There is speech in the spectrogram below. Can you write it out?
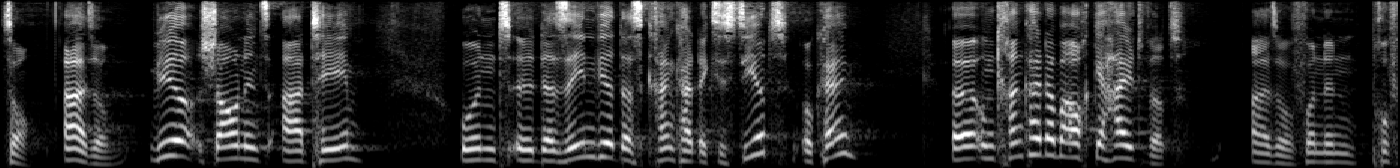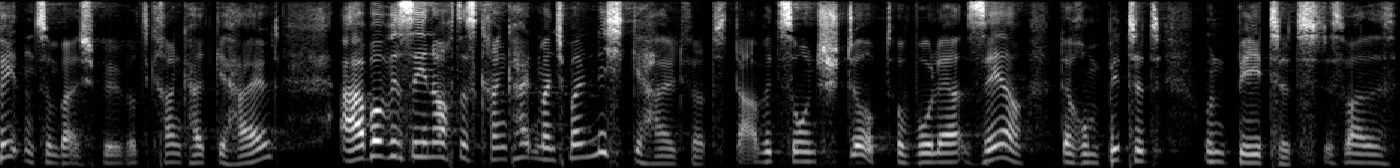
So, also, wir schauen ins AT und äh, da sehen wir, dass Krankheit existiert, okay? Äh, und Krankheit aber auch geheilt wird. Also von den Propheten zum Beispiel wird Krankheit geheilt. Aber wir sehen auch, dass Krankheit manchmal nicht geheilt wird. Davids Sohn stirbt, obwohl er sehr darum bittet und betet. Das war das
